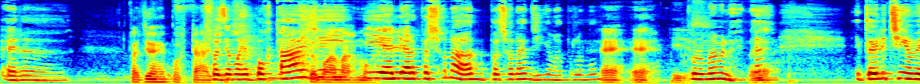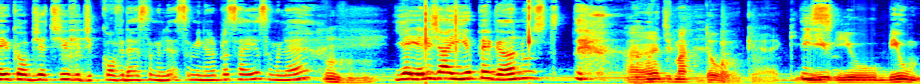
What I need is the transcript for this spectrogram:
era Fazer uma reportagem. Fazer uma reportagem. Uma e ele era apaixonado, apaixonadinho lá por uma É, é, isso. Por uma mulher, né? É. Então ele tinha meio que o objetivo de convidar essa, mulher, essa menina para sair, essa mulher. Uhum. E aí ele já ia pegando os... A Andy McDowell, que é, que, e, e, o Bill,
